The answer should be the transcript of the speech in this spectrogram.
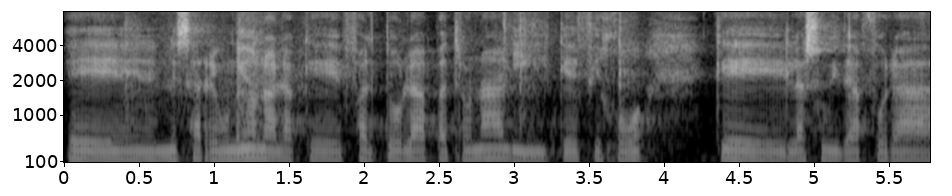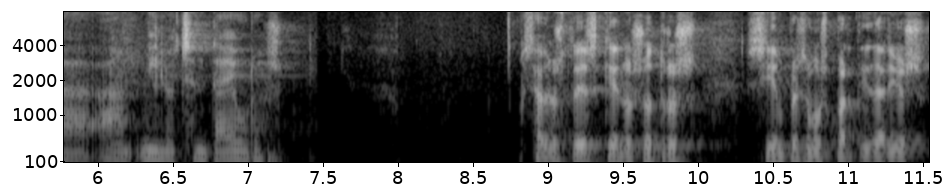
eh, en esa reunión a la que faltó la patronal y que fijó que la subida fuera a 1.080 euros. Saben ustedes que nosotros siempre somos partidarios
